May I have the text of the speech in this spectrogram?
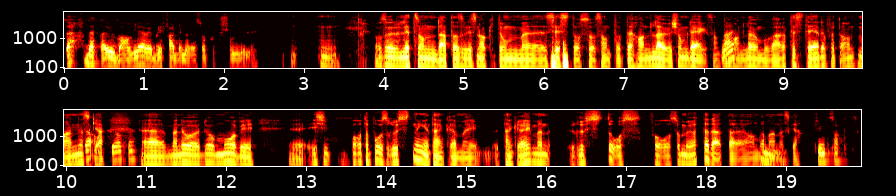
dette er ubehagelig, jeg vil bli ferdig med det så fort som mulig. Mm. Og så er det litt sånn dette som vi snakket om uh, sist også, sant? at det handler jo ikke om deg. Sant? Det handler jo om å være til stede for et annet menneske. Ja, uh, men da, må vi uh, ikke bare ta på oss rustningen, tenker jeg, meg, tenker jeg, men ruste oss for oss å møte dette andre mm. mennesket. Fint sagt.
